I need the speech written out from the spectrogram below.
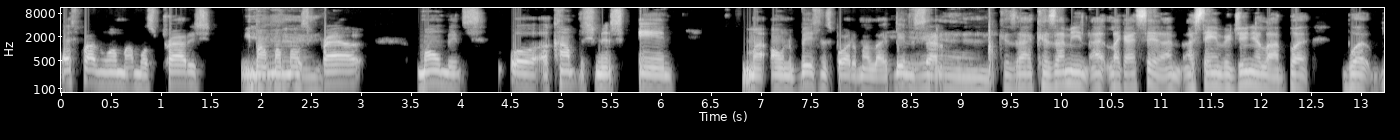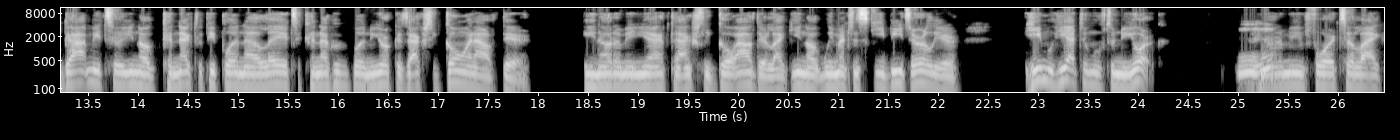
that's probably one of my most proudest my, my most proud moments or accomplishments in my on the business part of my life, business yeah, side. Because I, because I mean, I, like I said, I'm, I stay in Virginia a lot, but what got me to you know connect with people in LA, to connect with people in New York, is actually going out there. You know what I mean? You have to actually go out there. Like, you know, we mentioned Ski Beatz earlier. He he had to move to New York. Mm-hmm. You know mm-hmm. what I mean? For it to like,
